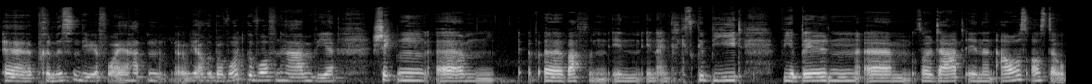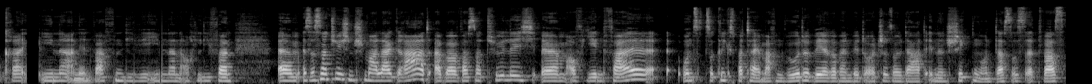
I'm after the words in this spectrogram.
äh, Prämissen, die wir vorher hatten, irgendwie auch über Bord geworfen haben. Wir schicken ähm, äh, Waffen in, in ein Kriegsgebiet. Wir bilden ähm, SoldatInnen aus aus der Ukraine an den Waffen, die wir ihnen dann auch liefern. Ähm, es ist natürlich ein schmaler Grad, aber was natürlich ähm, auf jeden Fall uns zur Kriegspartei machen würde, wäre, wenn wir deutsche SoldatInnen schicken. Und das ist etwas,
